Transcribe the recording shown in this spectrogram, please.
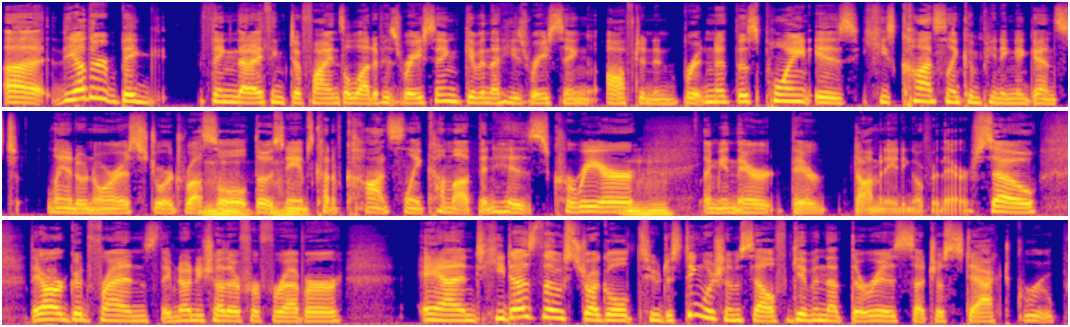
Uh, the other big thing that I think defines a lot of his racing, given that he's racing often in Britain at this point, is he's constantly competing against Lando Norris, George Russell. Mhm, Those mhm. names kind of constantly come up in his career. Mhm. I mean, they're they're dominating over there. So they are good friends. They've known each other for forever. And he does, though, struggle to distinguish himself given that there is such a stacked group.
